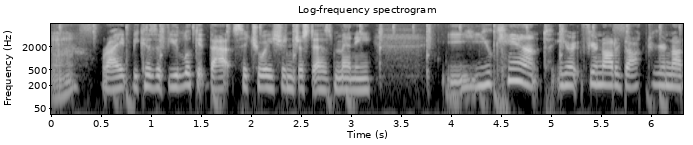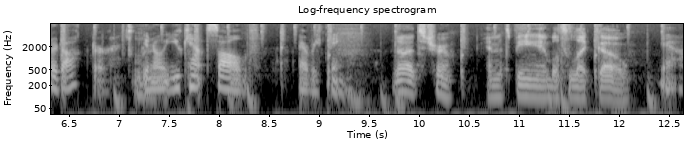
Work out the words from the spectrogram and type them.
Mm-hmm. Right? Because if you look at that situation just as many, you can't. You're, if you're not a doctor, you're not a doctor. You know, you can't solve everything. No, that's true. And it's being able to let go Yeah.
